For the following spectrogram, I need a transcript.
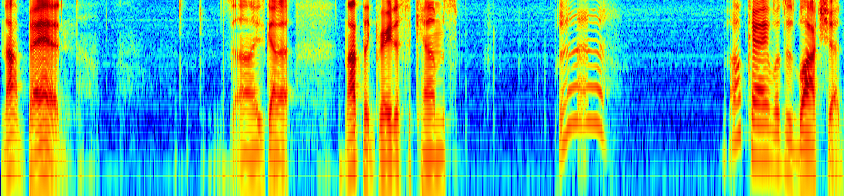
not bad. Uh, he's got a not the greatest of chems. Okay, what's his block shed?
